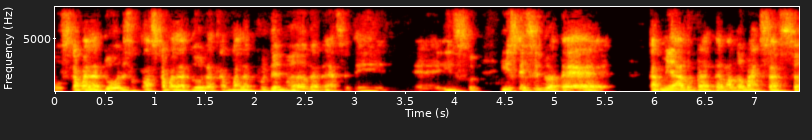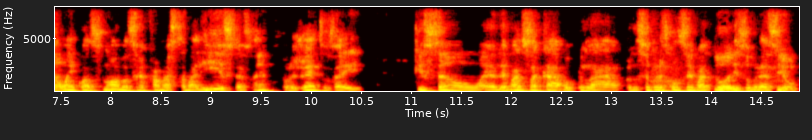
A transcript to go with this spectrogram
os trabalhadores, a classe trabalhadora trabalha por demanda, né? Você tem é, isso. Isso tem sido até caminhado para até uma normatização aí com as novas reformas trabalhistas, né? Projetos aí que são é, levados a cabo pela, pelos setores conservadores do Brasil.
